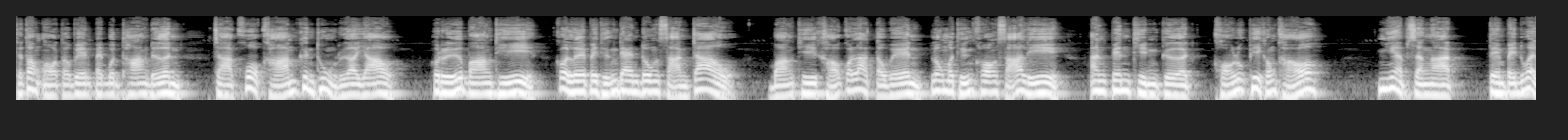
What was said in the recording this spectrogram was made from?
จะต้องออกตะเวนไปบนทางเดิน จากโคกขามขึ้นทุ่งเรือยาว หรือบางทีก็เลยไปถึงแดนดงสารเจ้า บางทีเขาก็ลาดตะเวนลงมาถึงคลองสาลี อันเป็นถิ่นเกิดของลูกพี่ของเขา เงียบสงัด ต็มไปด้วย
